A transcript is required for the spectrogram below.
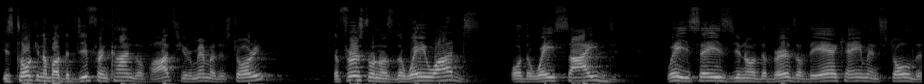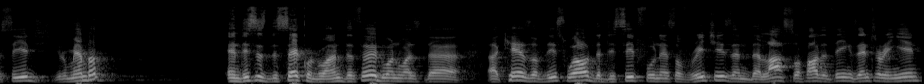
He's talking about the different kinds of hearts. You remember the story? The first one was the wayward or the wayside, where he says, you know, the birds of the air came and stole the seed. You remember? And this is the second one. The third one was the uh, cares of this world, the deceitfulness of riches, and the lust of other things entering in,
